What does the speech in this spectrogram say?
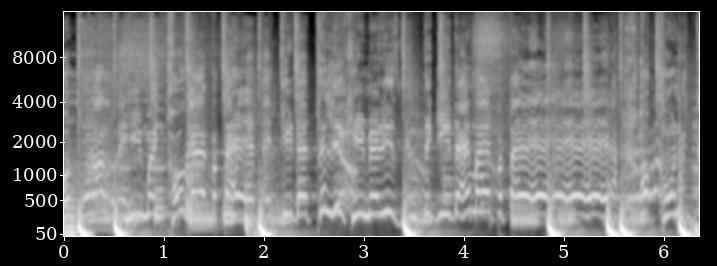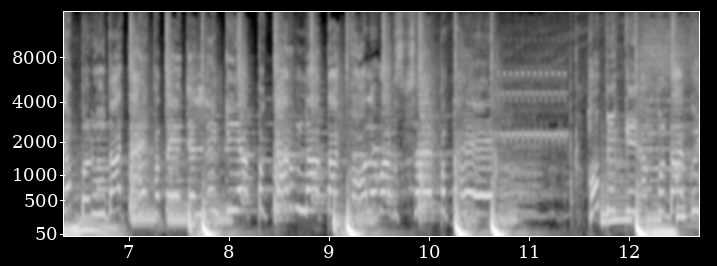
ਹੋ ਥੋੜਾ ਰਹੀ ਮੈਥੋਂ ਗਏ ਪਤੇ ਡੈਥੀ ਡੈਥ ਲਿਖੀ ਮੇਰੀ ਜ਼ਿੰਦਗੀ ਦੇ ਮੈਂ ਪਤੇ ਹੋ ਖੋਨ ਗੱਭਰੂ ਦਾ ਟਾਈਪ ਤੇ, ਜੇ ਲਿੰਕ ਅਪ ਕਰਨਾ ਤਾਂ ਕਾਲ WhatsApp ਤੇ। ਹੋ ਪਿਕ ਅਪ ਦਾ ਕੋਈ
